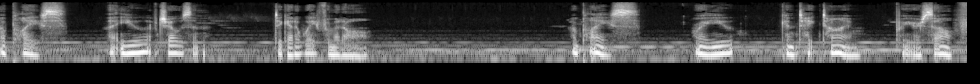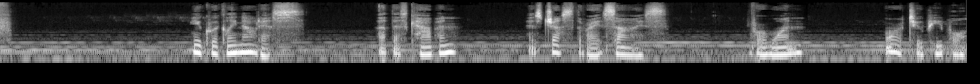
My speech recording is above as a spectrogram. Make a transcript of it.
A place that you have chosen to get away from it all. A place where you can take time for yourself. You quickly notice that this cabin is just the right size for one or two people,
